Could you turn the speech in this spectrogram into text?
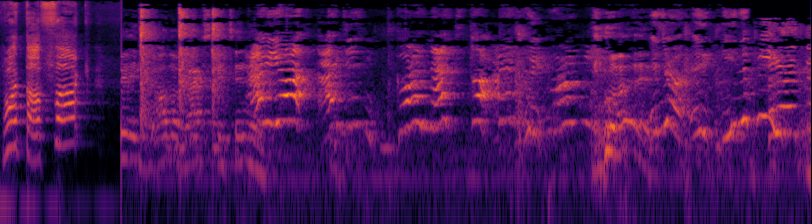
What the fuck? All the wax gets in there. I, uh, I just got next time. Wait, mommy. What? Is there is, eat a piece?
